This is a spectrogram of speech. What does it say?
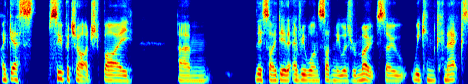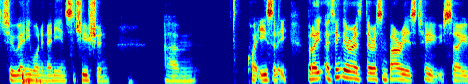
I guess, supercharged by um, this idea that everyone suddenly was remote, so we can connect to anyone in any institution um, quite easily. But I, I, think there are there are some barriers too. So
